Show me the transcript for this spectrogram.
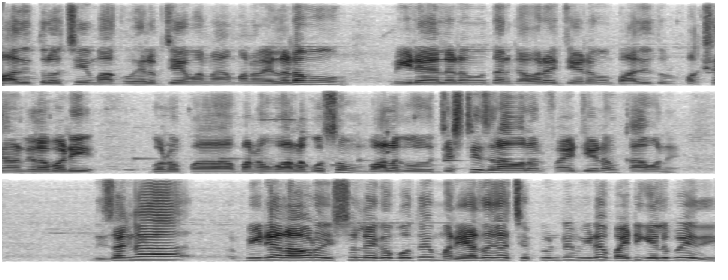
బాధితులు వచ్చి మాకు హెల్ప్ చేయమన్నా మనం వెళ్ళడము మీడియా వెళ్ళడము దాన్ని కవరేజ్ చేయడము బాధితుల పక్షాన నిలబడి గొడవ మనం వాళ్ళ కోసం వాళ్ళకు జస్టిస్ రావాలని ఫైట్ చేయడం కామనే. నిజంగా మీడియా రావడం ఇష్టం లేకపోతే మర్యాదగా చెప్పి ఉంటే మీడియా బయటికి వెళ్ళిపోయేది.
